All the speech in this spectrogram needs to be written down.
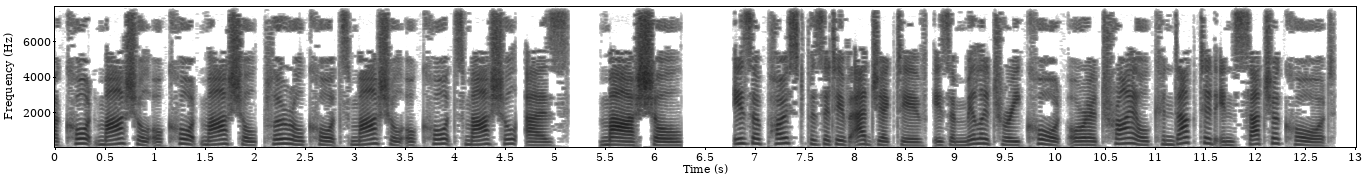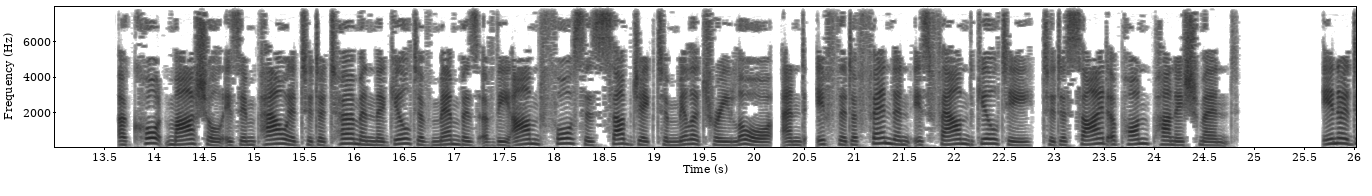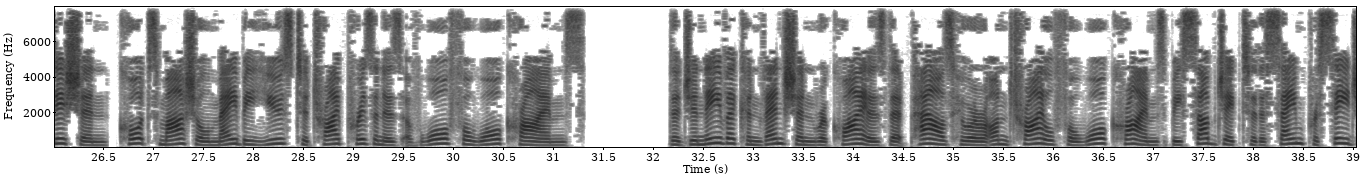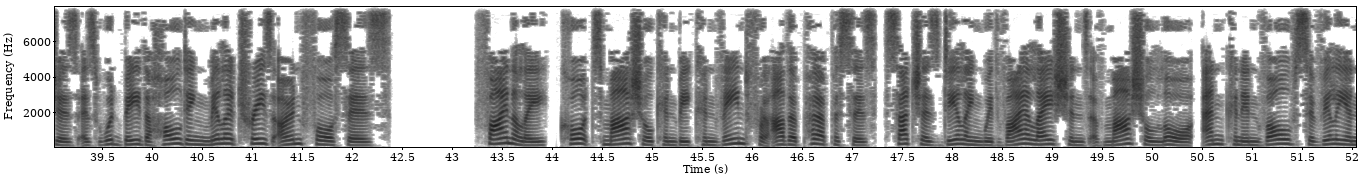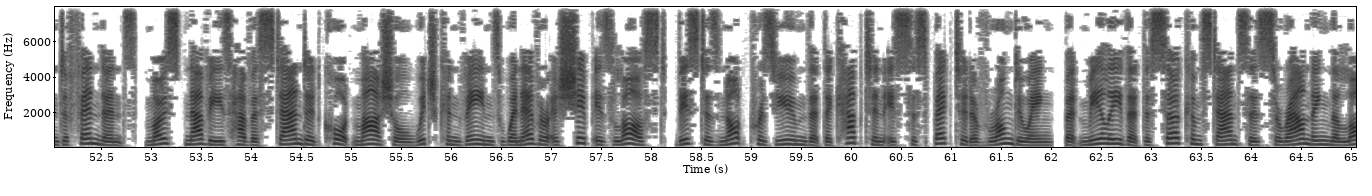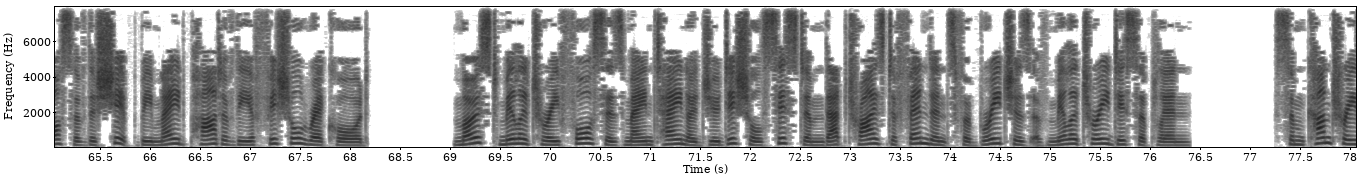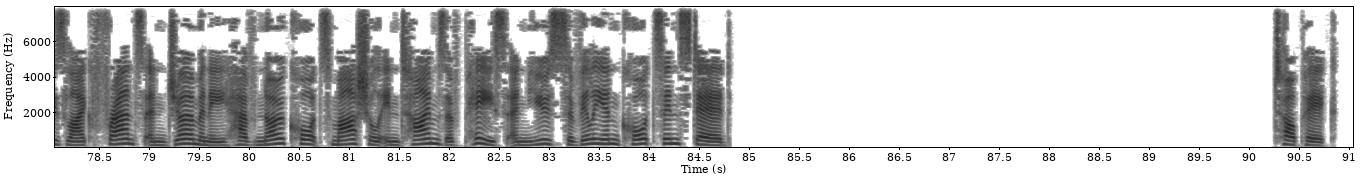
A court-martial or court-martial plural courts-martial or courts-martial, as «martial» is a postpositive adjective is a military court or a trial conducted in such a court. A court-martial is empowered to determine the guilt of members of the armed forces subject to military law, and, if the defendant is found guilty, to decide upon punishment. In addition, courts-martial may be used to try prisoners of war for war crimes. The Geneva Convention requires that POWs who are on trial for war crimes be subject to the same procedures as would be the holding military's own forces. Finally, courts-martial can be convened for other purposes, such as dealing with violations of martial law, and can involve civilian defendants. Most navies have a standard court-martial which convenes whenever a ship is lost. This does not presume that the captain is suspected of wrongdoing, but merely that the circumstances surrounding the loss of the ship be made part of the official record. Most military forces maintain a judicial system that tries defendants for breaches of military discipline. Some countries like France and Germany have no courts martial in times of peace and use civilian courts instead.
